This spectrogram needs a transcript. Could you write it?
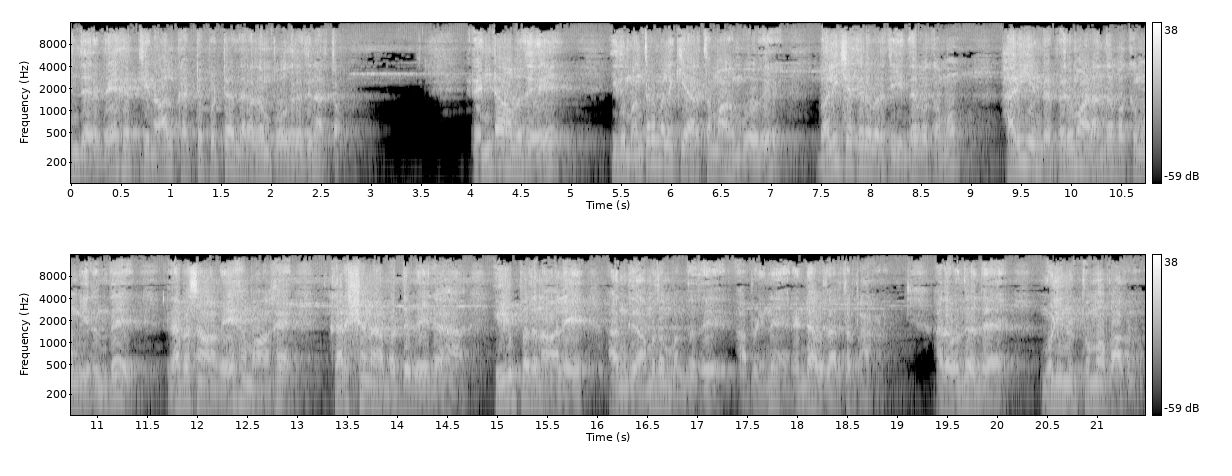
இந்த வேகத்தினால் கட்டுப்பட்டு அந்த ரதம் போகிறதுன்னு அர்த்தம். ரெண்டாவது இது மந்திரமலைக்கு அர்த்தமாகும் போது பலி சக்கரவர்த்தி இந்த பக்கமும் ஹரி என்ற பெருமாள் அந்த பக்கமும் இருந்து ரபசா வேகமாக கர்ஷனா பத்த வேகா இழுப்பதனாலே அங்கு அமுதம் வந்தது அப்படின்னு ரெண்டாவது அர்த்தம் பார்க்கணும். அதை வந்து அந்த மொழிநுட்பமாக பார்க்கணும்.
